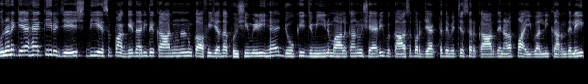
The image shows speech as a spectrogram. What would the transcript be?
ਉਹਨਾਂ ਨੇ ਕਿਹਾ ਹੈ ਕਿ ਰਜੇਸ਼ ਦੀ ਇਸ ਭਾਗੇਦਾਰੀ ਦੇ ਕਾਰਨ ਉਹਨਾਂ ਨੂੰ ਕਾਫੀ ਜ਼ਿਆਦਾ ਖੁਸ਼ੀ ਮਿਲੀ ਹੈ, ਜੋ ਕਿ ਜ਼ਮੀਨ ਮਾਲਕਾਂ ਨੂੰ ਸ਼ਹਿਰੀ ਵਿਕਾਸ ਪ੍ਰੋਜੈਕਟ ਦੇ ਵਿੱਚ ਸਰਕਾਰ ਦੇ ਨਾਲ ਭਾਈਵਾਲੀ ਕਰਨ ਦੇ ਲਈ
